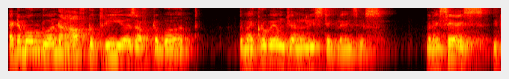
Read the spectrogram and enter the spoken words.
At about two and a half to three years after birth, the microbiome generally stabilizes. When I say it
